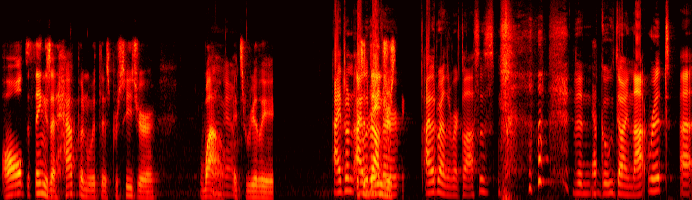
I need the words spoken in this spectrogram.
all the things that happen with this procedure. Wow, yeah. it's really. I don't. I would rather. I would rather wear glasses than yep. go down that route. Uh,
